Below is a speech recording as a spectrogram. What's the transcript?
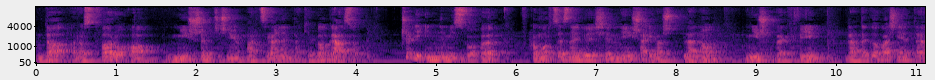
do roztworu o niższym ciśnieniu parcjalnym takiego gazu. Czyli innymi słowy, w komórce znajduje się mniejsza ilość tlenu niż we krwi, dlatego właśnie te,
